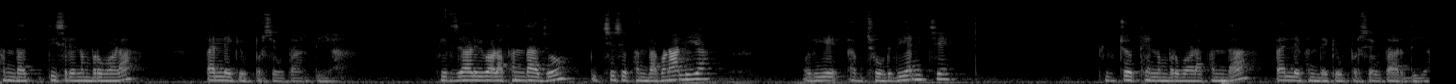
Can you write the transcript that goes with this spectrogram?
फंदा तीसरे नंबर वाला पहले के ऊपर से उतार दिया। फिर जाली वाला फंदा जो पीछे से फंदा बना लिया और ये अब छोड़ दिया नीचे। फिर चौथे नंबर वाला फंदा पहले फंदे के ऊपर से उतार दिया।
